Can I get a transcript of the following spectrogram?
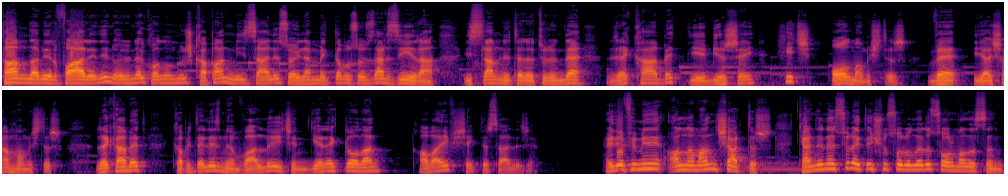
Tam da bir farenin önüne konulmuş kapan misali söylenmekte bu sözler zira İslam literatüründe rekabet diye bir şey hiç olmamıştır ve yaşanmamıştır. Rekabet kapitalizmin varlığı için gerekli olan havai fişektir sadece. Hedefimi anlaman şarttır. Kendine sürekli şu soruları sormalısın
